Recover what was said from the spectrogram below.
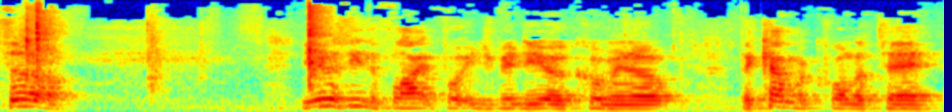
So you're to see the flight footage video coming up. The camera quality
